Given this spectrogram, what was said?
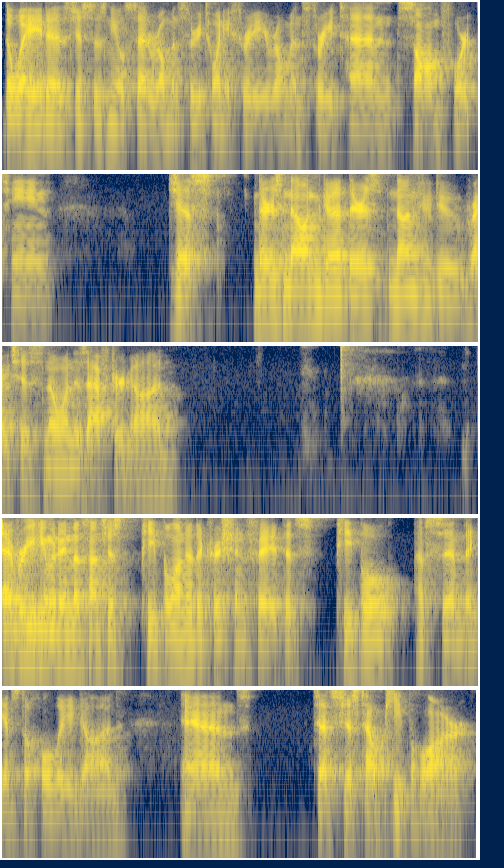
the way it is, just as Neil said, Romans 3.23, Romans 3.10, Psalm 14, just there's none good, there's none who do righteous, no one is after God. Every human being, that's not just people under the Christian faith, it's people have sinned against a holy God. And that's just how people are.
